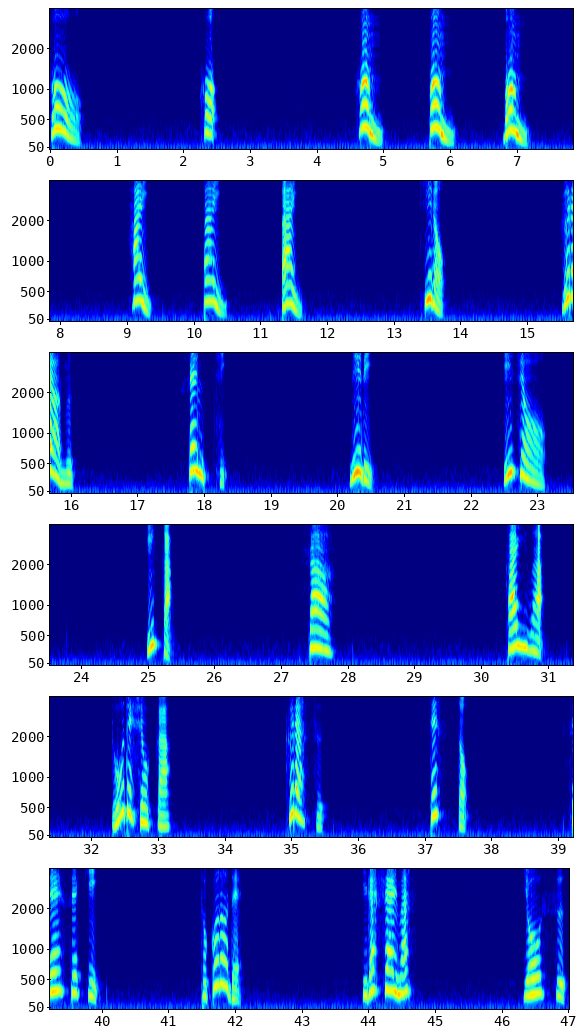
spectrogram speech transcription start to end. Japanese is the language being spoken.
号。こ本。ポン。ボン。はいパイ。バイキロ。グラム。センチ。ミリ。以上。以下。さあ。会話。どうでしょうか？クラス。テスト。成績。ところでいらっしゃいます。様子。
